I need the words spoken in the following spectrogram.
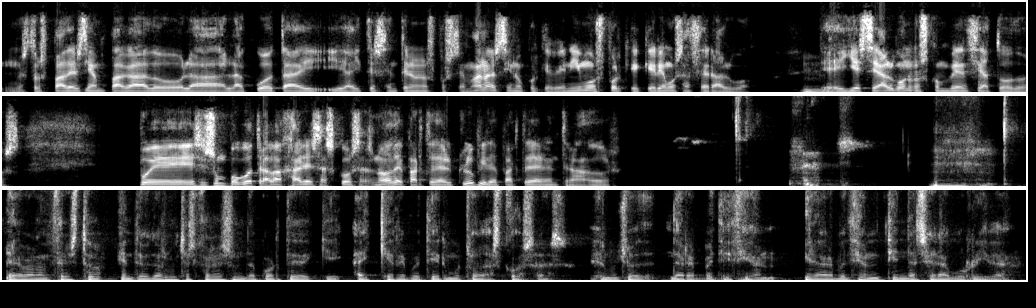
nuestros padres ya han pagado la, cuota y, hay tres entrenos por semana, sino porque venimos porque queremos hacer algo. Eh, y ese algo nos convence a todos. Pues es un poco trabajar esas cosas, ¿no? De parte del club y de parte del entrenador. El baloncesto, entre otras muchas cosas, es un deporte de que hay que repetir mucho las cosas. Es mucho de repetición. Y la repetición tiende a ser aburrida.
